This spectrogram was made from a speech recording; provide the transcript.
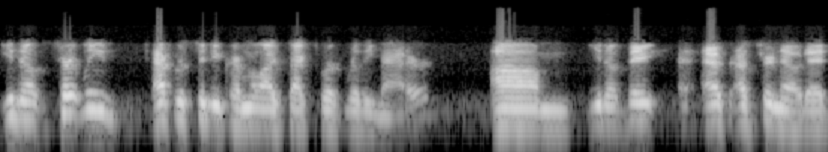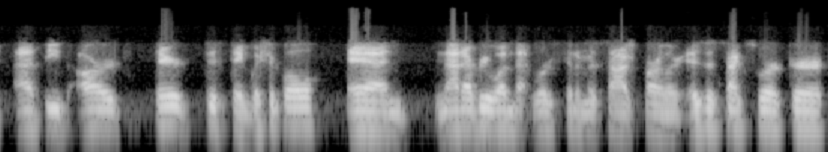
you know certainly efforts to decriminalize sex work really matter. Um, you know, they as Esther noted, uh, these are they're distinguishable, and not everyone that works at a massage parlor is a sex worker.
